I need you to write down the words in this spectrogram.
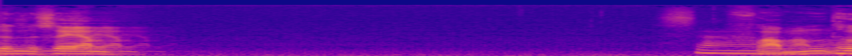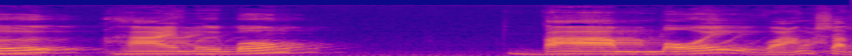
Xin xem. Phẩm thứ 24 Tam bối vãng sanh.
